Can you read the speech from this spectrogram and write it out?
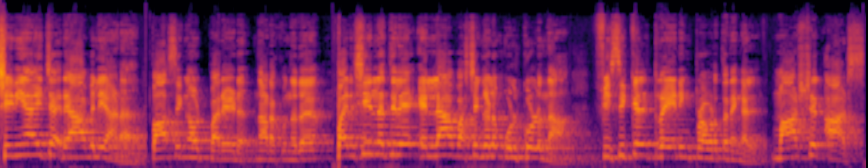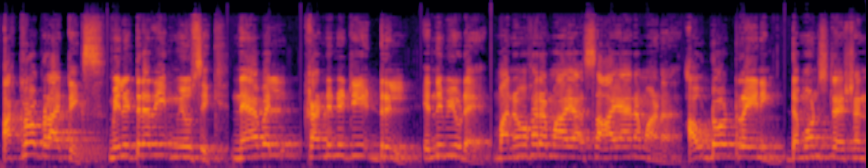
ശനിയാഴ്ച രാവിലെയാണ് പാസിംഗ് ഔട്ട് പരേഡ് നടക്കുന്നത്. പരിശീലനത്തിലെ എല്ലാ വശങ്ങളും ഉൾക്കൊള്ളുന്ന ഫിസിക്കൽ ട്രെയിനിംഗ് പ്രവർത്തനങ്ങൾ martial arts acrobatics military music naval continuity drill എന്നിവയുടെ മനോഹരമായ സായാഹ്നമാണ് ഔട്ട്ഡോർ ട്രെയിനിംഗ് ഡെമോൺസ്ട്രേഷൻ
